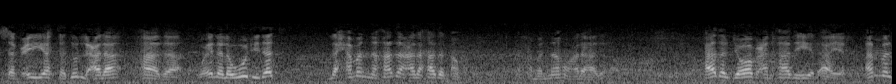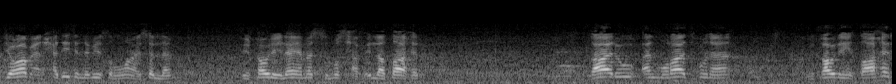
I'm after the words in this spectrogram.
سبعية تدل على هذا وإلا لو وجدت لحملنا هذا على هذا الأمر. لحملناه على هذا الأمر. هذا الجواب عن هذه الآية. أما الجواب عن حديث النبي صلى الله عليه وسلم في قوله لا يمس المصحف إلا طاهر قالوا المراد هنا بقوله طاهر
